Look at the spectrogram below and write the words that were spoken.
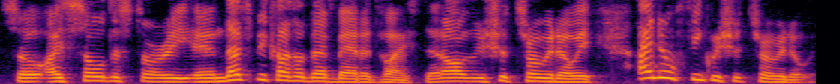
So I sold the story, and that's because of that bad advice that oh you should throw it away. I don't think we should throw it away,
